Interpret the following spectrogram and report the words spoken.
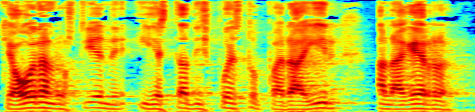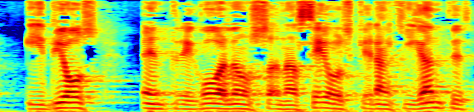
que ahora los tiene y está dispuesto para ir a la guerra. Y Dios entregó a los anaseos, que eran gigantes,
